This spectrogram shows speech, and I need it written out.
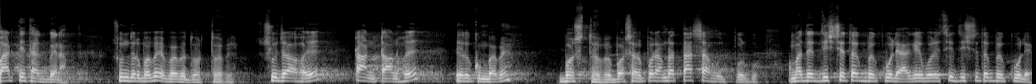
বাড়তি থাকবে না সুন্দরভাবে এভাবে ধরতে হবে সোজা হয়ে টান টান হয়ে এরকমভাবে বসতে হবে বসার পর আমরা তাসাহুদ পড়ব আমাদের দৃষ্টি থাকবে কুলে আগে বলেছি দৃষ্টি থাকবে কুলে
